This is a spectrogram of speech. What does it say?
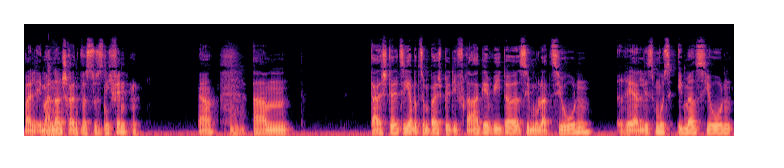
Weil im anderen Schrank wirst du es nicht finden. Ja, Mhm. ähm, da stellt sich aber zum Beispiel die Frage wieder Simulation, Realismus, Immersion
